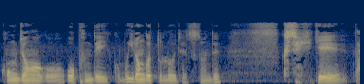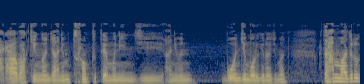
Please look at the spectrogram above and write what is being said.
공정하고 오픈돼 있고 뭐 이런 것들로 됐었는데 글쎄 이게 나라가 바뀐 건지 아니면 트럼프 때문인지 아니면 뭔지 모르긴 하지만 하여튼 한마디로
